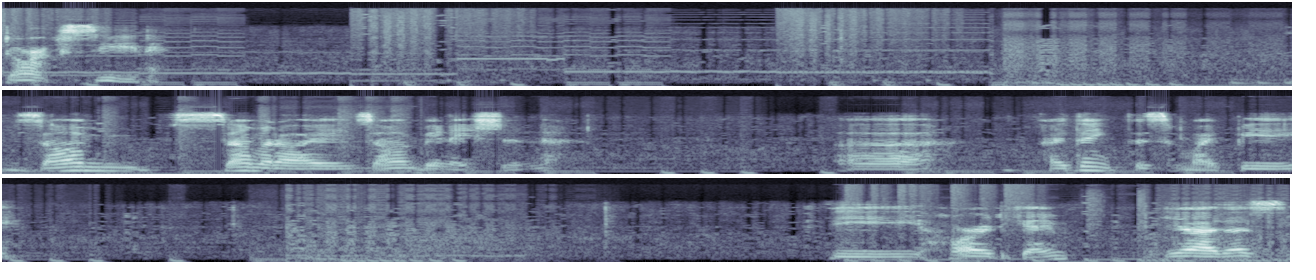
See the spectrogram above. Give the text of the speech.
Darc Seed. Zom Samurai Zombie Nation. Uh, I think this might be the hard game. Yeah, that's...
